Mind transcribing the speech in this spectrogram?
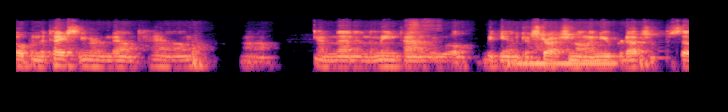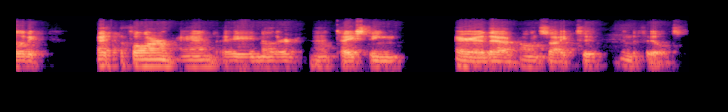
open the tasting room downtown. Uh, and then in the meantime, we will begin construction on a new production facility at the farm and a, another uh, tasting area there on site too in the fields.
